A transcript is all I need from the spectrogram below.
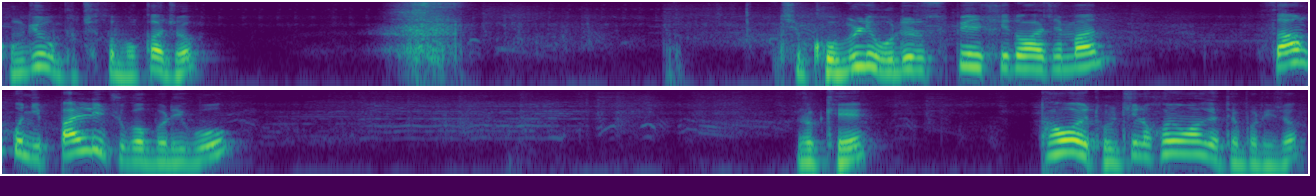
공격을 붙여서 못 가죠. 지금 고블린 우리로 수비를 시도하지만 싸움꾼이 빨리 죽어버리고 이렇게 타워에 돌진을 허용하게 돼버리죠.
